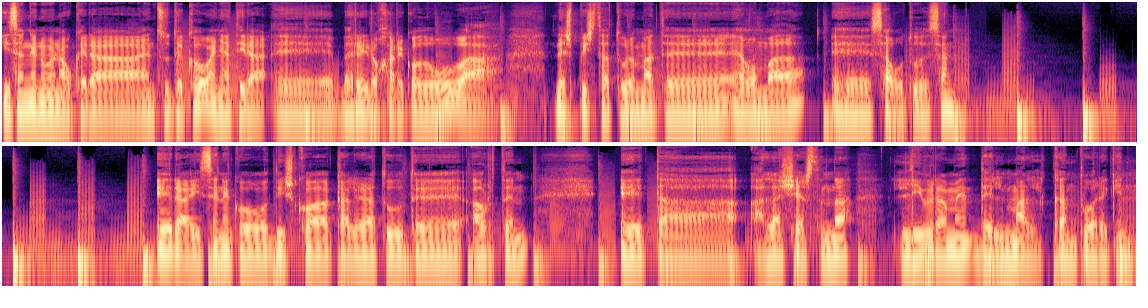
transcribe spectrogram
Izan genuen aukera entzuteko baina tira e, berriro jarriko dugu ba, despistaturen bat e, egon bada e, ezagutu dezan. Era izeneko diskoa kaleratu dute aurten eta alaxe hasten da Librame del mal kantuarekin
